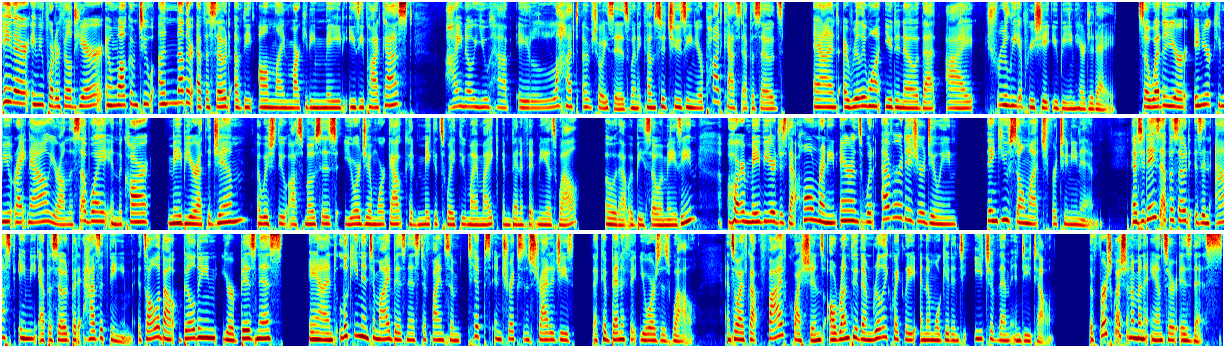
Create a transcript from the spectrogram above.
Hey there, Amy Porterfield here, and welcome to another episode of the Online Marketing Made Easy podcast. I know you have a lot of choices when it comes to choosing your podcast episodes, and I really want you to know that I truly appreciate you being here today. So, whether you're in your commute right now, you're on the subway, in the car, maybe you're at the gym, I wish through osmosis your gym workout could make its way through my mic and benefit me as well. Oh, that would be so amazing. Or maybe you're just at home running errands, whatever it is you're doing. Thank you so much for tuning in. Now, today's episode is an Ask Amy episode, but it has a theme. It's all about building your business and looking into my business to find some tips and tricks and strategies that could benefit yours as well. And so I've got five questions. I'll run through them really quickly and then we'll get into each of them in detail. The first question I'm going to answer is this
